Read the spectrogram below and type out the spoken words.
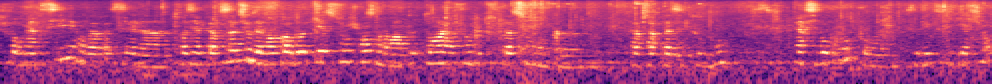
Je vous remercie. On va passer à la troisième personne. Si vous avez encore d'autres questions, je pense qu'on aura un peu de temps à la fin de toute façon, donc euh, faire faire passer tout le monde. Merci beaucoup pour euh, ces explications.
